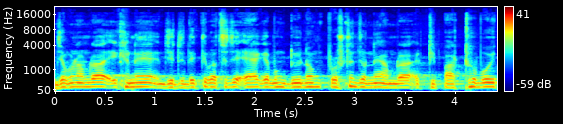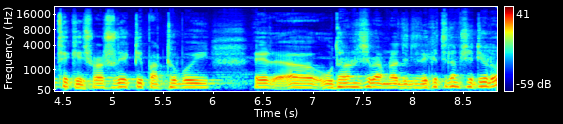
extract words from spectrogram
যেমন আমরা এখানে যেটি দেখতে পাচ্ছি যে এক এবং দুই নং প্রশ্নের জন্য আমরা একটি পাঠ্য বই থেকে সরাসরি একটি পাঠ্য বই এর উদাহরণ হিসেবে আমরা যেটি রেখেছিলাম সেটি হলো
